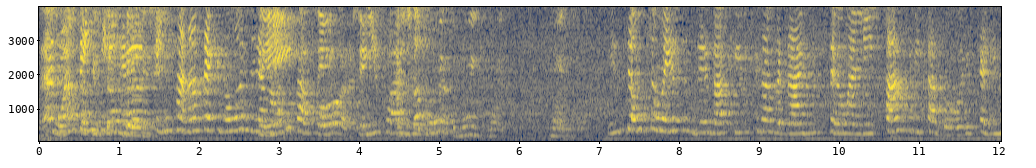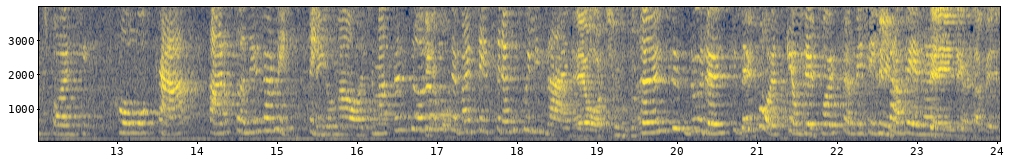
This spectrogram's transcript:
né, não é um desafio que tão é, grande. pensar na tecnologia a nosso favor. sim, sim. Isso ajuda ajuda. muito, muito, muito, muito. Então são esses desafios que na verdade são ali facilitadores que a gente pode colocar para o planejamento. Tendo uma ótima assessora, Sim. você vai ter tranquilidade. É ótimo. Antes, durante e Sim. depois, porque o Sim. depois também tem que Sim, saber, né? Tem, tem que saber.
